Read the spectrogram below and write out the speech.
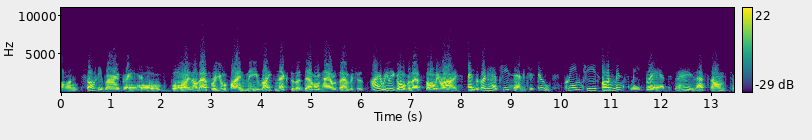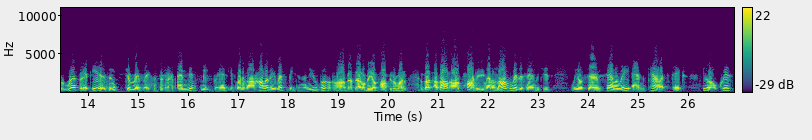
on salty rye bread. Oh, boy. Now, that's where you'll find me, right next to the deviled ham sandwiches. I really go for that salty rye. And we're going to have cheese sandwiches, too. Cream cheese on mincemeat bread. Say, that sounds terrific. It is terrific. and mincemeat bread is one of our holiday recipes in the new book. Oh, I bet that'll be a popular one. But about our party. Well, um, along with the sandwiches, we'll serve celery and carrot sticks. You know, crisp,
